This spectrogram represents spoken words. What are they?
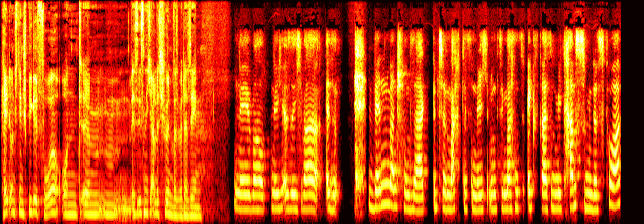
hält uns den Spiegel vor und ähm, es ist nicht alles schön, was wir da sehen. Nee, überhaupt nicht. Also ich war, also wenn man schon sagt, bitte macht das nicht und sie machen es extra, also mir kam es zumindest vor,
